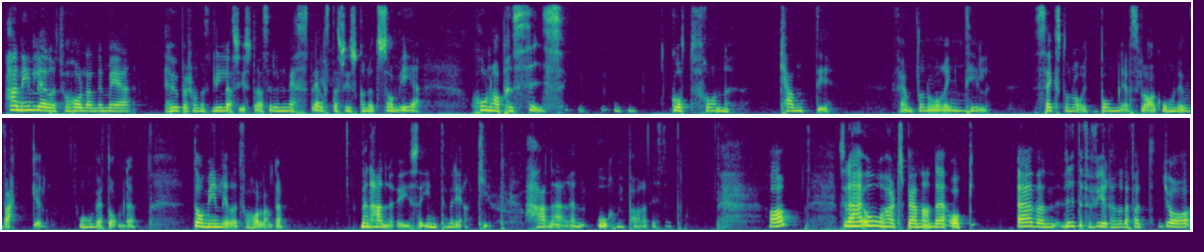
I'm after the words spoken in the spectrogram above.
han inleder ett förhållande med huvudpersonens lilla syster, alltså det näst äldsta syskonet som är, hon har precis gått från kantig 15-åring Mm. till 16-årigt bombnedslag och hon är vacker och hon vet om det. De inleder ett förhållande. Men han nöjer sig inte med det, Kit. Han är en orm i paradiset. Ja, så det här är oerhört spännande och även lite förvirrande därför att jag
